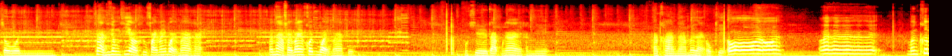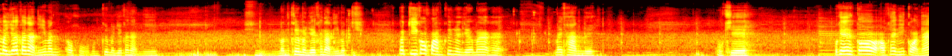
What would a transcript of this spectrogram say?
โซนสถานที่ท่องเที่ยวคือไฟไหม้บ่อยมากฮะปัญหาไฟไหม้โคตรบ่อยมากเลยโอเค ดับง่ายครั้งนี้ อาคารน้ำไม่ไหลโอเค โอ้ยโอ้ยโอ้ยเฮ้ยมันขึ้นมาเยอะขนาดนี้มันโอ้โหมันขึ้นมาเยอะขนาดนี้ มันขึ้นมาเยอะขนาดนี้เมื่อกี้ เมื่อกี้ก็ความขึ้นมันเยอะมากฮะ ไม่ทันเลย โอเค โอเค ก็เอาแค่นี้ก่อนนะ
